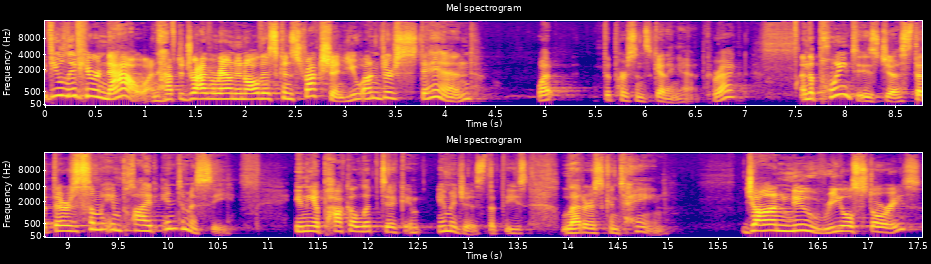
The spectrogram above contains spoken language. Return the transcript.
If you live here now and have to drive around in all this construction, you understand what the person's getting at, correct? And the point is just that there's some implied intimacy in the apocalyptic Im- images that these letters contain. John knew real stories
